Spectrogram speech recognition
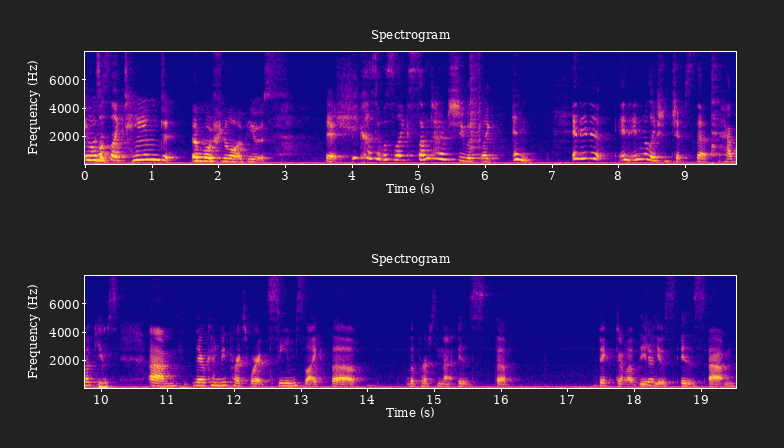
it was almost like like tamed emotional abuse, ish. because it was like sometimes she was like and and in a, in in relationships that have abuse, um, there can be parts where it seems like the the person that is the victim of the Yeah. abuse is um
